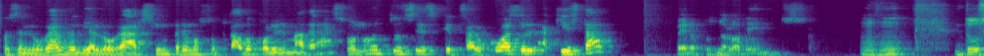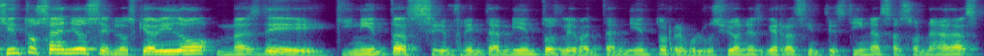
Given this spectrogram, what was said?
pues en lugar de dialogar siempre hemos optado por el madrazo, ¿no? Entonces, Quetzalcóatl aquí está, pero pues no lo vemos. 200 años en los que ha habido más de 500 enfrentamientos, levantamientos, revoluciones, guerras intestinas, sazonadas,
